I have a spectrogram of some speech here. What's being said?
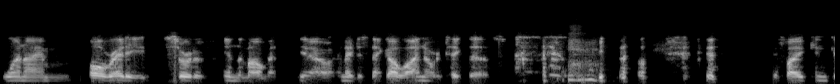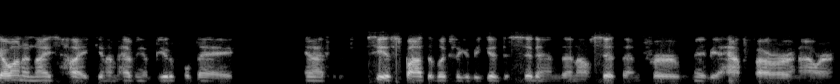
when I'm already sort of in the moment, you know, and I just think, oh, well, I know where to take this. you know? if I can go on a nice hike and I'm having a beautiful day and I see a spot that looks like it'd be good to sit in, then I'll sit then for maybe a half hour or an hour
